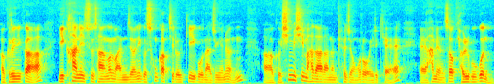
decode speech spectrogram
어, 그러니까 이 카니 수상은 완전히 그 손깍지를 끼고 나중에는 어, 그 심심하다라는 표정으로 이렇게 에, 하면서 결국은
